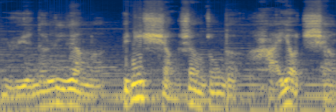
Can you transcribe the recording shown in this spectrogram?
语言的力量呢比你想象中的还要强。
